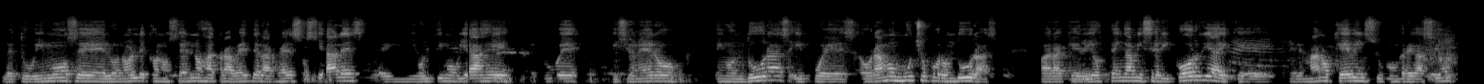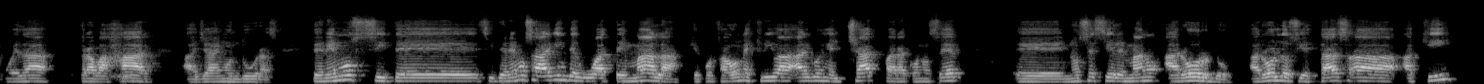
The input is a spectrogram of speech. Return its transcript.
le tuvimos el honor de conocernos a través de las redes sociales en mi último viaje que tuve misionero en Honduras y pues oramos mucho por Honduras para que Dios tenga misericordia y que el hermano Kevin, su congregación, pueda trabajar allá en Honduras. Tenemos, si, te, si tenemos a alguien de Guatemala, que por favor me escriba algo en el chat para conocer, eh, no sé si el hermano Arordo, Arordo, si estás ah, aquí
